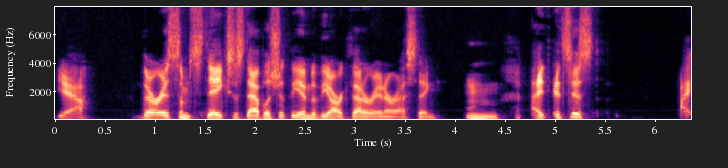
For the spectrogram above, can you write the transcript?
Yeah. There is some stakes established at the end of the arc that are interesting. Hmm I, it's just. I,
